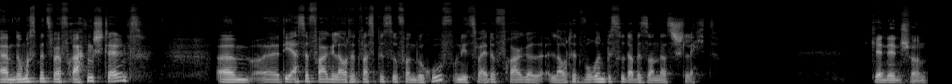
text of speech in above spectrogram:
Ähm, du musst mir zwei Fragen stellen. Ähm, äh, die erste Frage lautet, was bist du von Beruf? Und die zweite Frage lautet, worin bist du da besonders schlecht? Ich kenne den schon.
